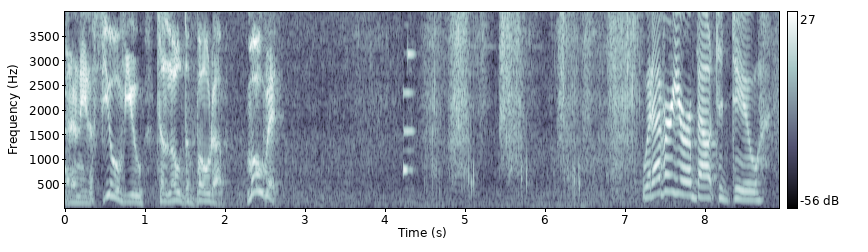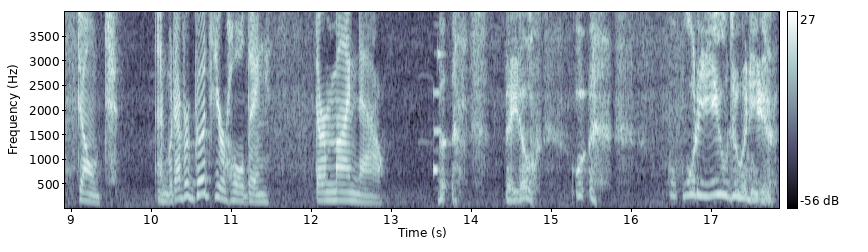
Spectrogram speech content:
And I need a few of you to load the boat up. Move it! Whatever you're about to do, don't. And whatever goods you're holding, they're mine now. Beidou, what are you doing here?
